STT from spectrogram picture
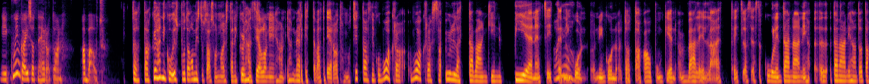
niin kuinka isot ne erot on about? Tota, kyllähän niin kuin, jos puhutaan omistusasunnoista, niin kyllähän siellä on ihan, ihan merkittävät erot, mutta sitten taas niin kuin vuokra, vuokrassa yllättävänkin pienet sitten oh, niin kuin, niin kuin, tota, kaupunkien välillä. Että itse asiassa kuulin tänään, tänään ihan tota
